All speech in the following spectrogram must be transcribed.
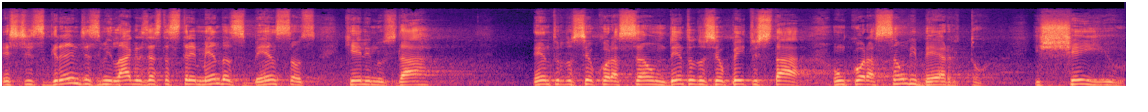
estes grandes milagres, estas tremendas bênçãos que Ele nos dá? Dentro do seu coração, dentro do seu peito está um coração liberto e cheio,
